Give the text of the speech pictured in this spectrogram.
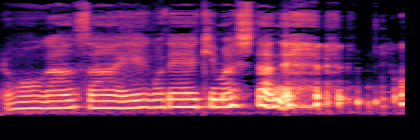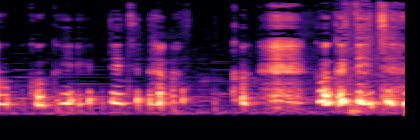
ローガンさん、英語で来ましたね。日本国有鉄道、国鉄。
